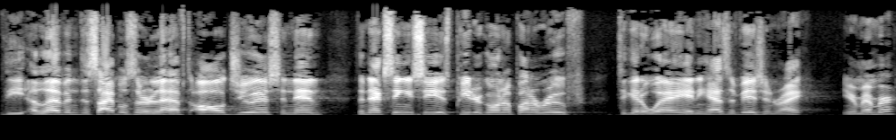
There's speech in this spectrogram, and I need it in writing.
the 11 disciples that are left, all Jewish, and then the next thing you see is Peter going up on a roof to get away, and he has a vision, right? You remember?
